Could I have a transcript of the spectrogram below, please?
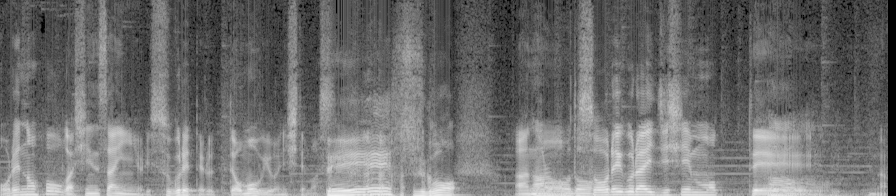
俺の方が審査員より優れてるって思うようにしてます。えー、すご あのなるほど。それぐらい自信持ってなん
